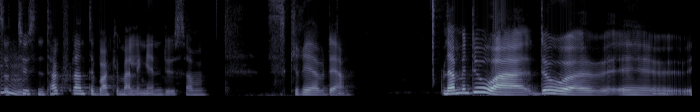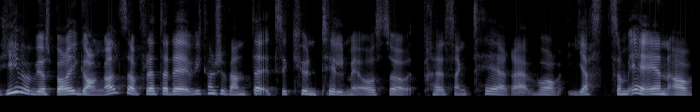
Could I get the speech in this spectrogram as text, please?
Så Mm. tusen takk for den tilbakemeldingen, du som skrev det. Nei, men da, da eh, hiver vi oss bare i gang, altså. For det, vi kan ikke vente et sekund til med å presentere vår gjest, som er en av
